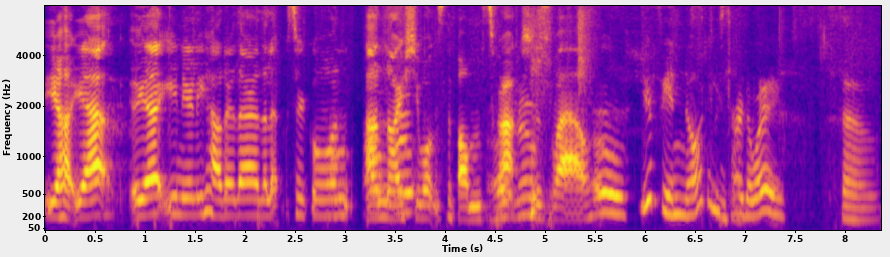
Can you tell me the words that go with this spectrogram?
yeah, yeah, yeah, you nearly had her there. The lips are going. And now she wants the bum scratch no. as well. Oh, You're being naughty. right son. away. So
